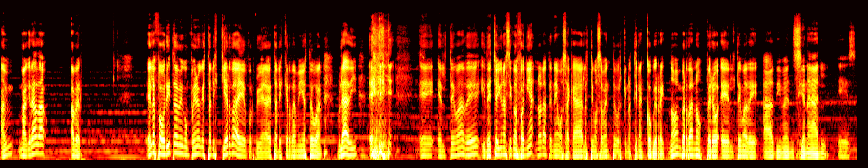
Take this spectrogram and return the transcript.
a mí me agrada. A ver, es la favorita de mi compañero que está a la izquierda, eh, por primera vez está a la izquierda mío este weón, Vladi. eh, eh, el tema de. Y de hecho hay una psicofonía, no la tenemos acá lastimosamente porque nos tiran copyright. No, en verdad no, pero el tema de adimensional. Es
